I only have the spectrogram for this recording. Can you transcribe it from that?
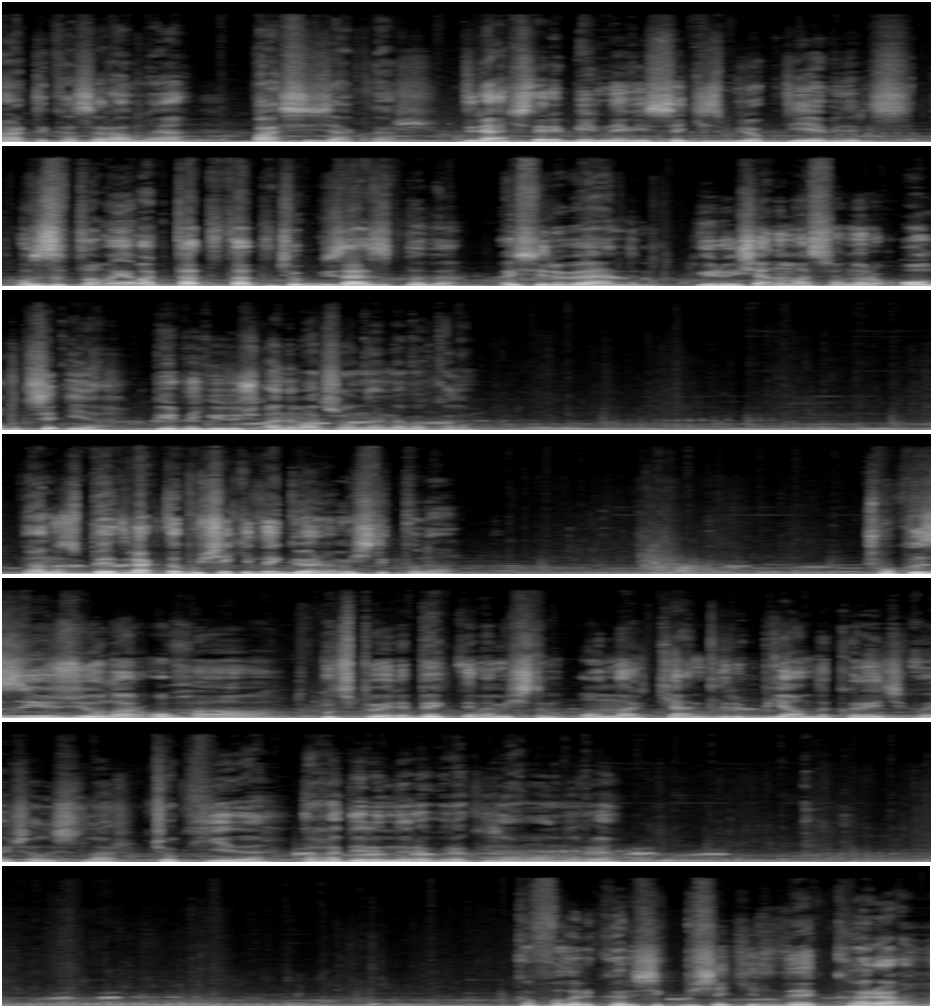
artık hasar almaya başlayacaklar. Dirençleri bir nevi 8 blok diyebiliriz. O zıplamaya bak tatlı tatlı çok güzel zıpladı. Aşırı beğendim. Yürüyüş animasyonları oldukça iyi. Bir de yürüyüş animasyonlarına bakalım. Yalnız Bedrock'ta bu şekilde görmemiştik bunu. Çok hızlı yüzüyorlar. Oha! Hiç böyle beklememiştim. Onlar kendileri bir anda karaya çıkmaya çalıştılar. Çok iyiydi. Daha derinlere bırakacağım onları. Kafaları karışık bir şekilde kara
